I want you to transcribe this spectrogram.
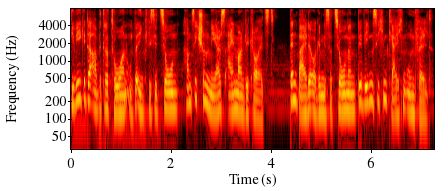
Die Wege der Arbitratoren und der Inquisition haben sich schon mehr als einmal gekreuzt, denn beide Organisationen bewegen sich im gleichen Umfeld.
